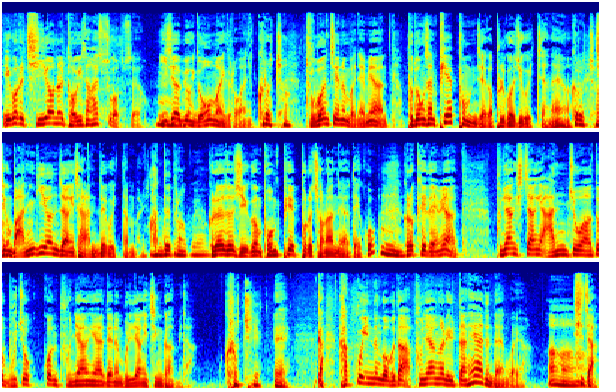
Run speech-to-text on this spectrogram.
이거를 지연을 더 이상 할 수가 없어요. 음. 이자 비용이 너무 많이 들어가니까. 그렇죠. 두 번째는 뭐냐면 부동산 PF 문제가 불거지고 있잖아요. 그렇죠. 지금 만기 연장이 잘 안 되고 있단 말이죠. 안 되더라고요. 그래서 지금 본 PF로 전환해야 되고 음. 그렇게 되면 분양 시장이 안 좋아도 무조건 분양해야 되는 물량이 증가합니다. 그렇지. 예. 네. 그러니까 갖고 있는 것보다 분양을 일단 해야 된다는 거예요. 아. 시작.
